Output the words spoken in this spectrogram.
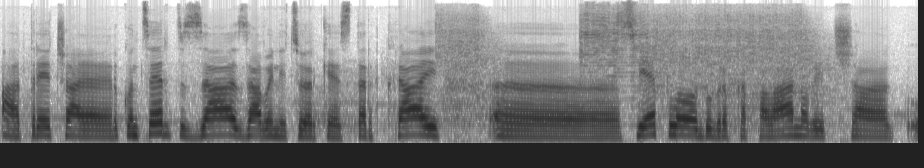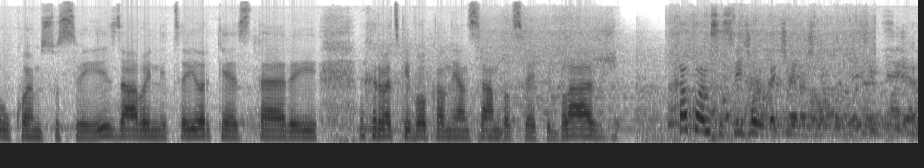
a treća je koncert za zavojnicu i orkestar. Kraj e, Svjetlo Dubrovka Palanovića u kojem su svi zavojnice i orkestar i Hrvatski vokalni ansambl Sveti Blaž. Kako vam se sviđaju večerašnje kompozicije?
